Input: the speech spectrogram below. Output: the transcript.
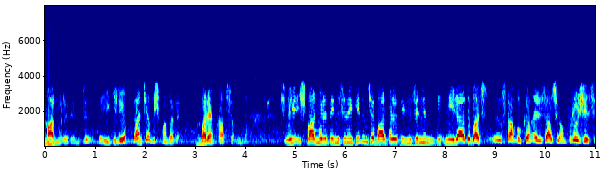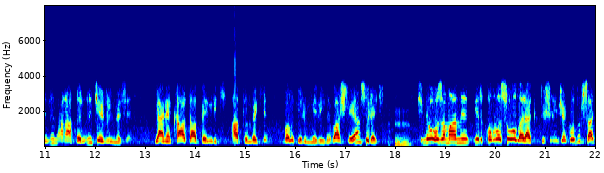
Marmara Denizi ile ilgili yapılan çalışmaları Marem kapsamında. Şimdi iş Marmara Denizi'ne gelince Marmara Denizi'nin bir miladı var. İstanbul Kanalizasyon Projesi'nin anahtarının çevrilmesi. Yani Kartal Pendik hattındaki balık ölümleriyle başlayan süreç. Hı hı. Şimdi o zamanı bir kovası olarak düşünecek olursak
